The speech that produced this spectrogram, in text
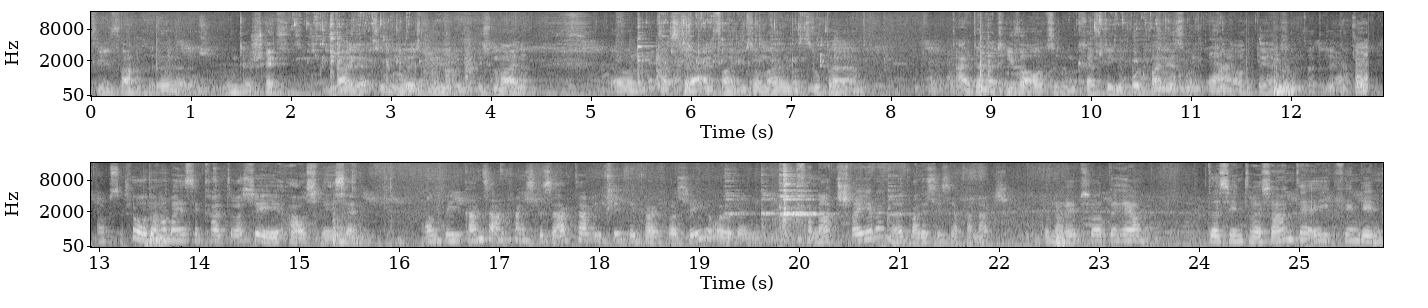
vielfach äh, unterschätzt, leider zu Unrecht, wie ich meine, ähm, dass der einfach im Sommer eine super Alternative auch zu einem kräftigen Rotwein ist und Ja. genau der ist ein Vertreter. Ja, absolut. So, da haben wir jetzt den Calt Rosé Auslese. Und wie ich ganz anfangs gesagt habe, ich finde den Rosé oder den Panache-Rebe, weil es ist ja Panache von der Rebsorte her, das Interessante, ich finde ihn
